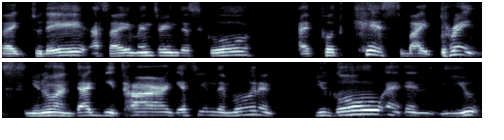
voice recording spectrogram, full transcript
Like today, as I'm entering the school, I put Kiss by Prince, you know, and that guitar gets you in the mood and you go and, and you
